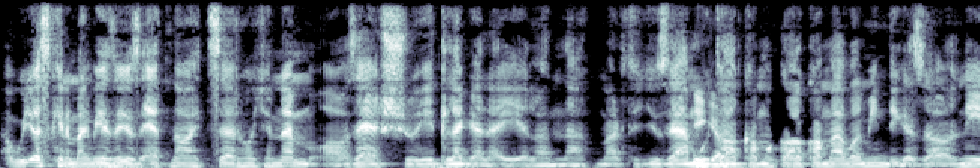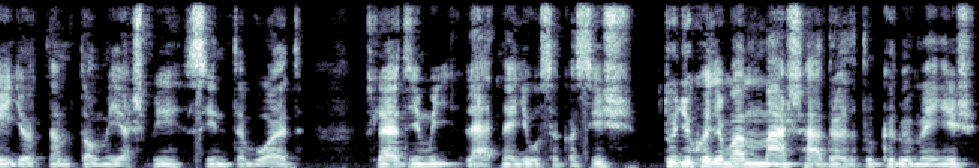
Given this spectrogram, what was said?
Amúgy azt kéne megnézni, hogy az Etna egyszer, hogyha nem az első hét legelején lenne, mert hogy az elmúlt Igen. alkalmak alkalmával mindig ez a négy-öt, nem tudom, ilyesmi szinte volt, és lehet, hogy úgy lehetne egy jó szakasz is. Tudjuk, hogy van más hátráltató körülmény is,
